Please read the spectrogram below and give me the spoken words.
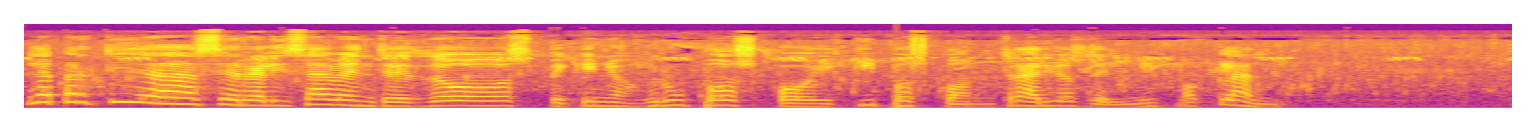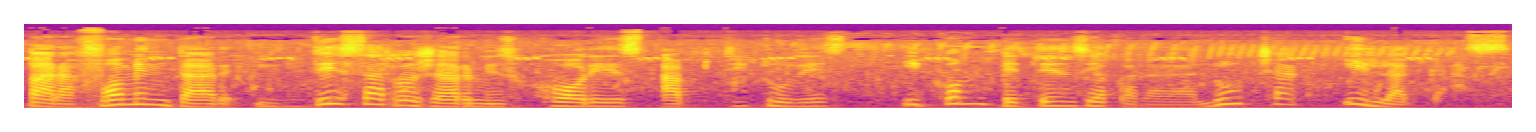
La partida se realizaba entre dos pequeños grupos o equipos contrarios del mismo clan, para fomentar y desarrollar mejores aptitudes y competencias para la lucha y la caza.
